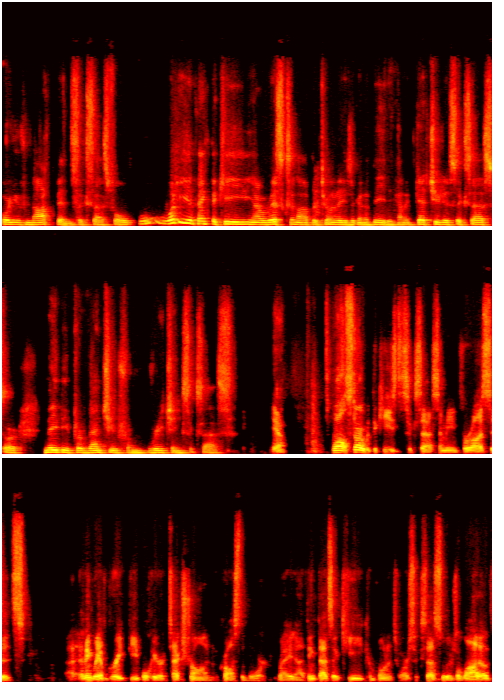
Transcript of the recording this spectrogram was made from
or you've not been successful. What do you think the key you know risks and opportunities are going to be to kind of get you to success or maybe prevent you from reaching success? Yeah. Well i'll start with the keys to success. I mean for us it's i think we have great people here at textron across the board right? I think that's a key component to our success. So there's a lot of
